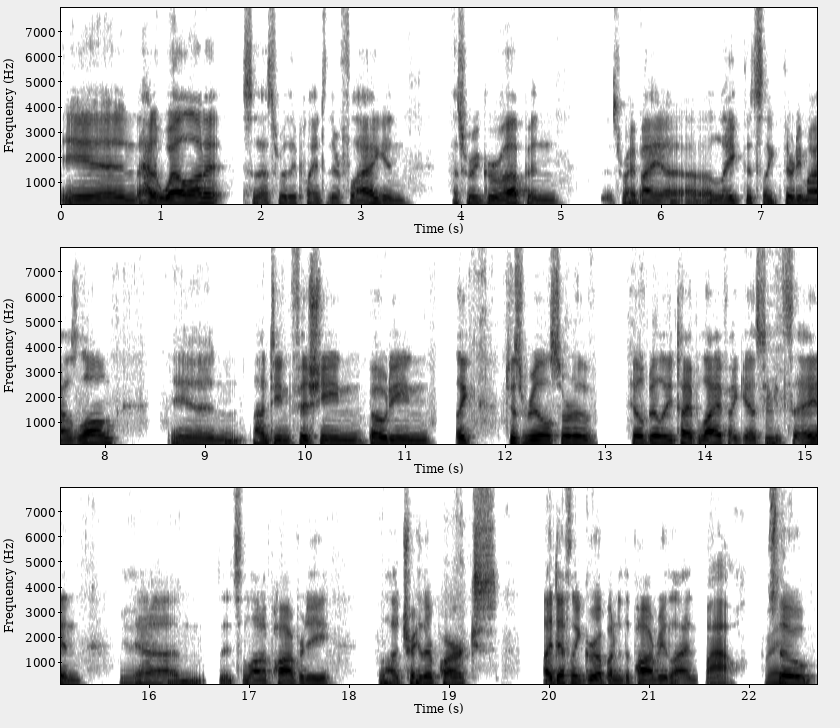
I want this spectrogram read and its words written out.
and had a well on it. So that's where they planted their flag, and that's where he grew up. And it's right by a, a lake that's like 30 miles long, and hunting, fishing, boating, like just real sort of hillbilly type life, I guess you could say. And yeah. um, it's a lot of poverty, a lot of trailer parks. I definitely grew up under the poverty line. Wow. Right. So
